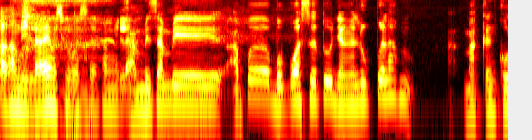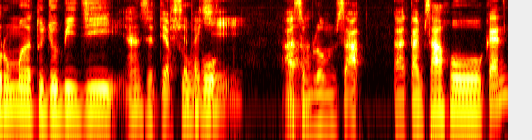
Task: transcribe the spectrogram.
Alhamdulillah ya masih berpuasa. Alhamdulillah. Sambil-sambil apa berpuasa tu jangan lupalah makan kurma tujuh biji ha, setiap Setiap subuh pagi. ah, sebelum sa- ah, time sahur kan.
